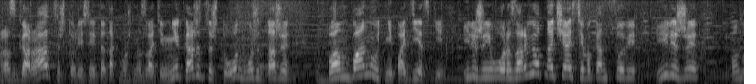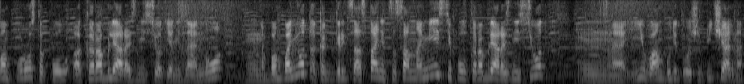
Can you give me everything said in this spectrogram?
разгораться, что ли, если это так можно назвать. И мне кажется, что он может даже бомбануть не по-детски. Или же его разорвет на части в оконцове, или же он вам просто пол а, корабля разнесет, я не знаю. Но бомбанет, как говорится, останется сам на месте, пол корабля разнесет и вам будет очень печально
